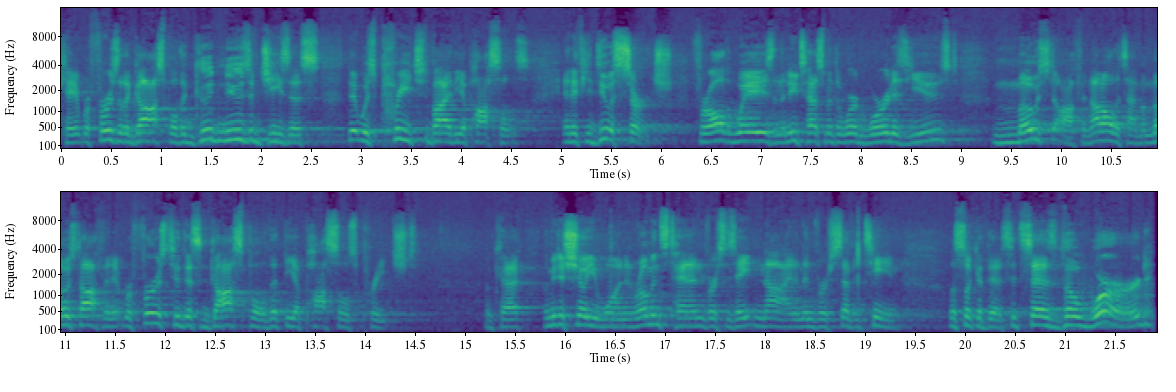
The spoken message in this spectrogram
Okay, it refers to the gospel, the good news of Jesus that was preached by the apostles. And if you do a search for all the ways in the New Testament the word word is used, most often, not all the time, but most often, it refers to this gospel that the apostles preached. Okay? Let me just show you one. In Romans 10, verses 8 and 9, and then verse 17, let's look at this. It says, The word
